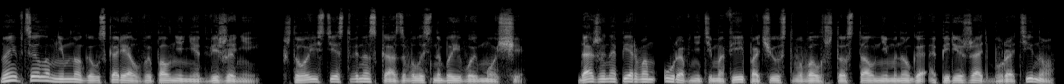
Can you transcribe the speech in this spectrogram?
но и в целом немного ускорял выполнение движений, что, естественно, сказывалось на боевой мощи. Даже на первом уровне Тимофей почувствовал, что стал немного опережать Буратино,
